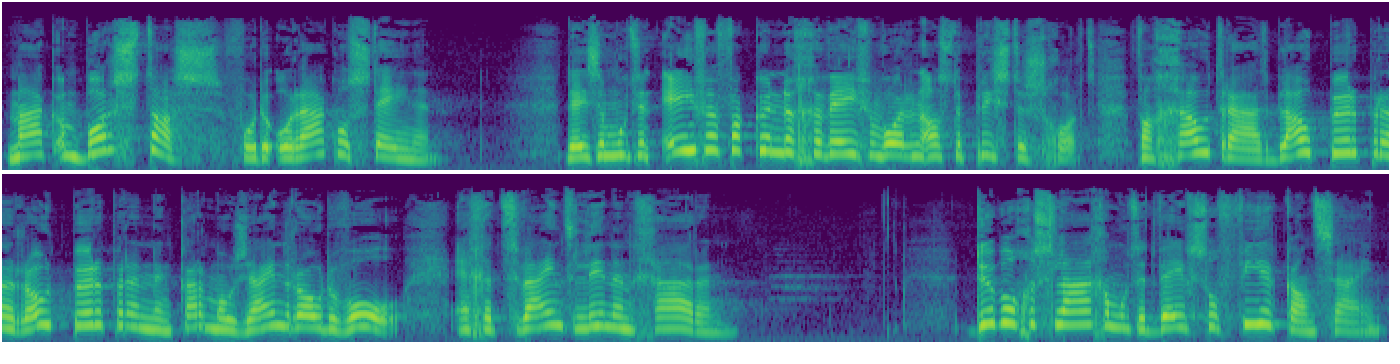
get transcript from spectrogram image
Maak een borsttas voor de orakelstenen. Deze moeten even vakkundig geweven worden als de priesterschort. Van gouddraad, blauw-purperen, rood-purperen en karmozijnrode wol. En getwijnd linnen garen. Dubbel geslagen moet het weefsel vierkant zijn.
